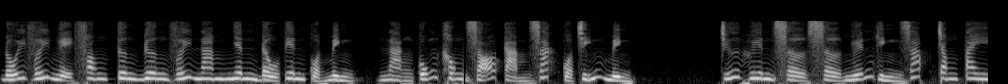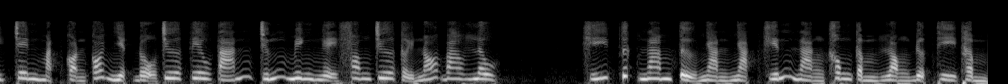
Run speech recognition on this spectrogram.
Đối với nghệ phong tương đương với nam nhân đầu tiên của mình, nàng cũng không rõ cảm giác của chính mình. Chứ huyên sờ sờ nguyễn kình giáp trong tay trên mặt còn có nhiệt độ chưa tiêu tán chứng minh nghệ phong chưa cởi nó bao lâu. Khí tức nam tử nhàn nhạt khiến nàng không cầm lòng được thì thầm.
